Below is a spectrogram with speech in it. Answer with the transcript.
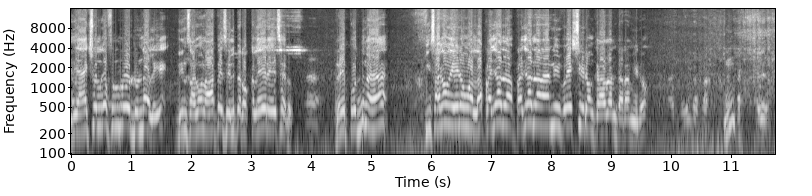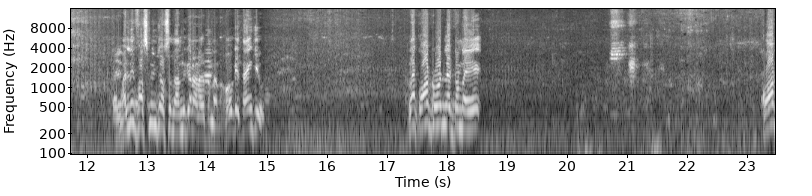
ఇది యాక్చువల్గా ఫుల్ రోడ్ ఉండాలి. దీని సగంలో ఆపేసి వెళ్ళిపోయారు. ఒక్క లేయర్ వేశారు. ఆ, రేపు పొద్దున ఈ సగం వేయడం వల్ల ప్రజా ప్రజాధనాన్ని వేస్ట్ చేయడం కాదంటారా మీరు. మళ్ళీ ఫస్ట్ నుంచి వస్తుంది అందుకని అడుగుతున్నాను. ఓకే థ్యాంక్ యూ నా కోట రోడ్లు ఎట్టున్నాయి? కోట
